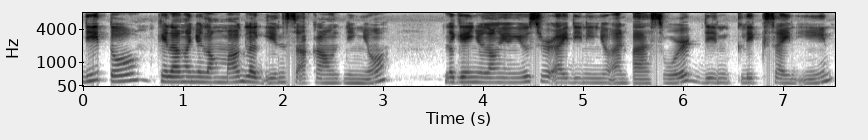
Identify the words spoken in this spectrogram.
Dito, kailangan nyo lang mag-login sa account ninyo Lagay nyo lang yung user ID ninyo and password. Then, click sign in.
